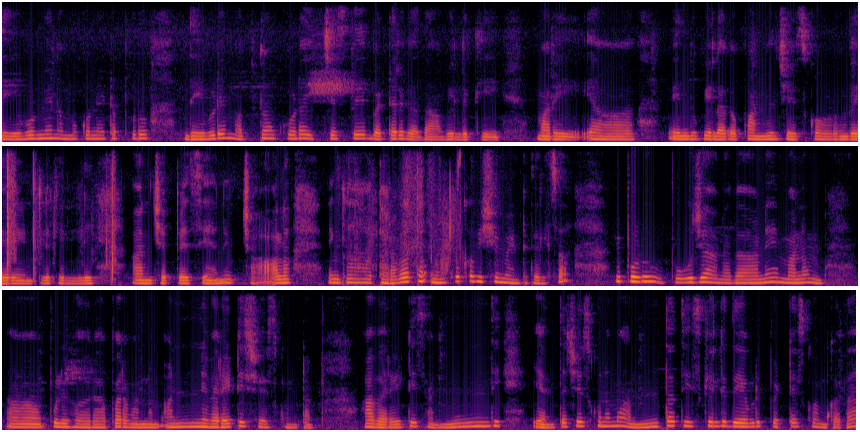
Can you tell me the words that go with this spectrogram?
దేవుడిని నమ్ముకునేటప్పుడు దేవుడే మొత్తం కూడా ఇచ్చేస్తే బెటర్ కదా వీళ్ళకి. మరి ఎందుకు ఇలాగ పనులు చేసుకోవడం వేరే ఇంట్లోకి వెళ్ళి అని చెప్పేసి అని చాలా. ఇంకా తర్వాత ఇంకొక విషయం ఏంటి తెలుసా? ఇప్పుడు పూజ అనగానే మనం పులిహోర పరమన్నం అన్ని వెరైటీస్ చేసుకుంటాం. ఆ వెరైటీస్ అన్నీ ఎంత చేసుకున్నామో అంతా తీసుకెళ్ళి దేవుడికి పెట్టేసుకోము కదా.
